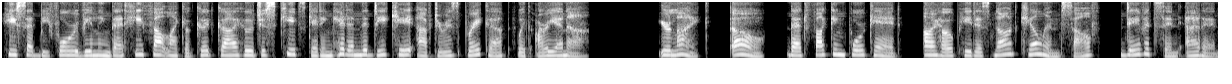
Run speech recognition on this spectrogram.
he said before revealing that he felt like a good guy who just keeps getting hit in the DK after his breakup with Ariana. You're like, oh, that fucking poor kid, I hope he does not kill himself, Davidson added.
